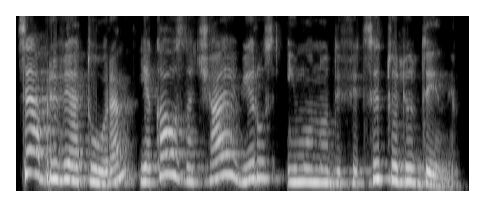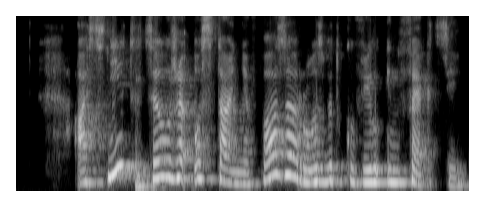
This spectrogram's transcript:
Це абревіатура, яка означає вірус імунодефіциту людини. А СНІД це вже остання фаза розвитку ВІЛ-інфекції.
